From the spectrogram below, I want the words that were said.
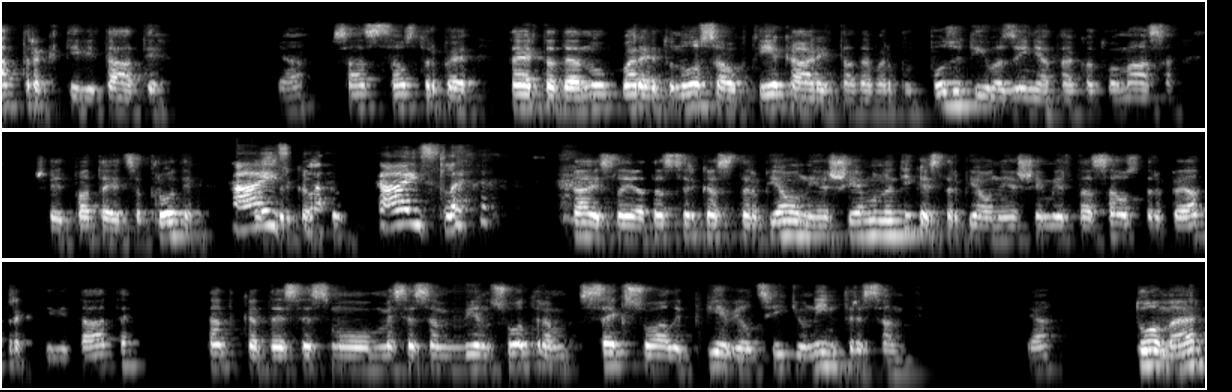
attraktivitāti. Ja? Savstarpēji tā ir tāda, nu, varētu nosaukt iekāri, tāda varbūt pozitīva ziņā, tā kā to māsa šeit pateica. Proti, kaisle. Kaisle. Kaisle, jā, tas ir kas starp jauniešiem, un ne tikai starp jauniešiem, ir tā savstarpēja attraktivitāte. Tad, kad es esmu, mēs esam viens otram seksuāli pievilcīgi un interesanti. Ja? Tomēr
